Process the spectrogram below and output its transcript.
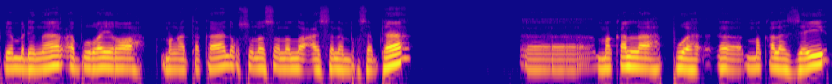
dia mendengar Abu Hurairah mengatakan Rasulullah Sallallahu Alaihi Wasallam bersabda uh, makanlah buah uh, makanlah zait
